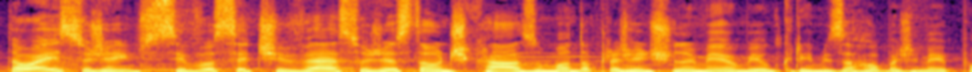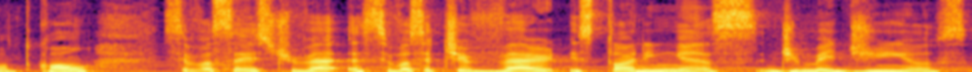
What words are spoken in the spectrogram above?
Então é isso, gente. Se você tiver sugestão de caso, manda pra gente no e-mail milcrimes.gmail.com. Se você estiver, se você tiver historinhas de medinhos,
